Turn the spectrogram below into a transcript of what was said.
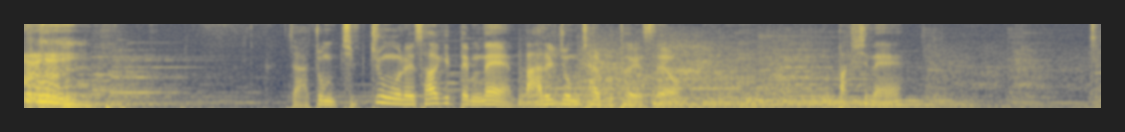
자, 좀 집중을 해서 하기 때문에 말을 좀 잘 못하겠어요. 음, 좀 빡시네. 자,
